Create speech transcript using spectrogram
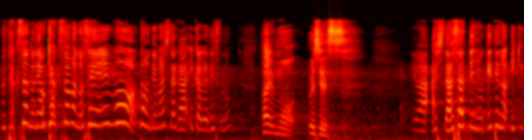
まあたくさんのねお客様の声援も飛んでましたがいかがですの？はいもう嬉しいです。では明日明後日に向けての意気込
